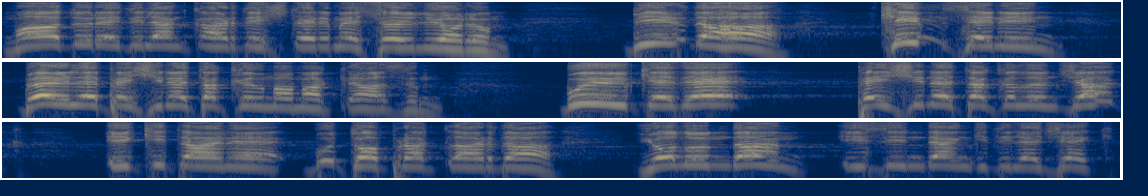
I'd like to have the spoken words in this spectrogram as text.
mağdur edilen kardeşlerime söylüyorum. Bir daha kimsenin böyle peşine takılmamak lazım. Bu ülkede peşine takılınacak iki tane bu topraklarda yolundan, izinden gidilecek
